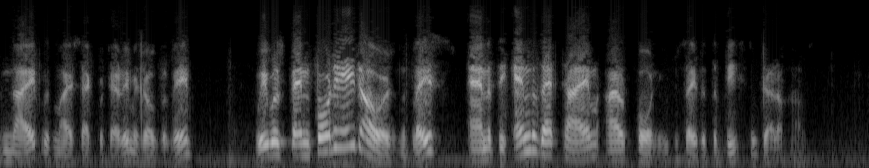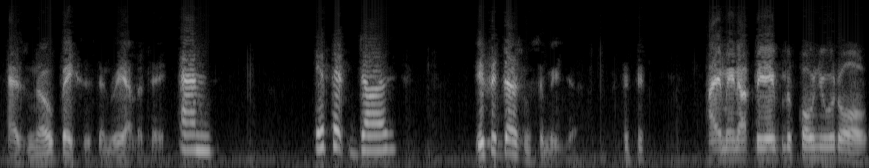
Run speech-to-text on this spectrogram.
tonight with my secretary, Miss Ogilvy. We will spend 48 hours in the place, and at the end of that time, I'll phone you to say that the beast of Darrow House has no basis in reality. And if it does, If it does, Miss Amelia, I may not be able to phone you at all.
